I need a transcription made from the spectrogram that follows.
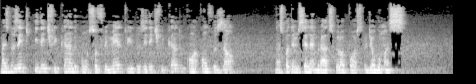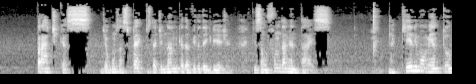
mas nos identificando com o sofrimento e nos identificando com a confusão, nós podemos ser lembrados pelo apóstolo de algumas práticas, de alguns aspectos da dinâmica da vida da igreja que são fundamentais. naquele momento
